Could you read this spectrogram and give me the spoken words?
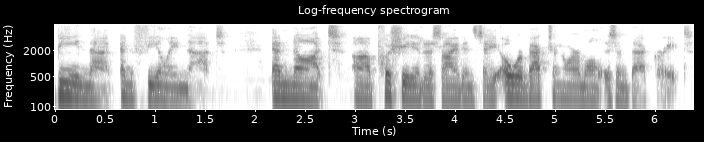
being that and feeling that and not uh, pushing it aside and say, oh, we're back to normal. Isn't that great?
